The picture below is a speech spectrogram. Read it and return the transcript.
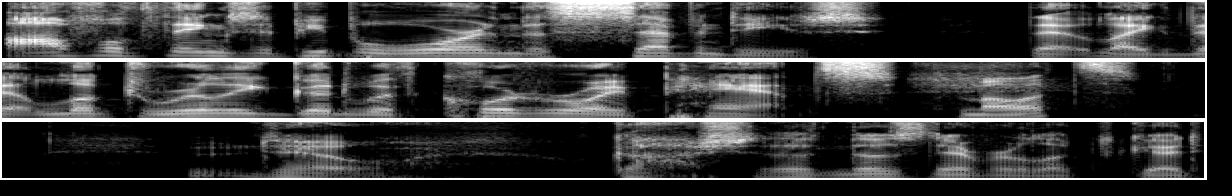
awful things that people wore in the '70s that like that looked really good with corduroy pants. Mullets? No, gosh, those, those never looked good.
